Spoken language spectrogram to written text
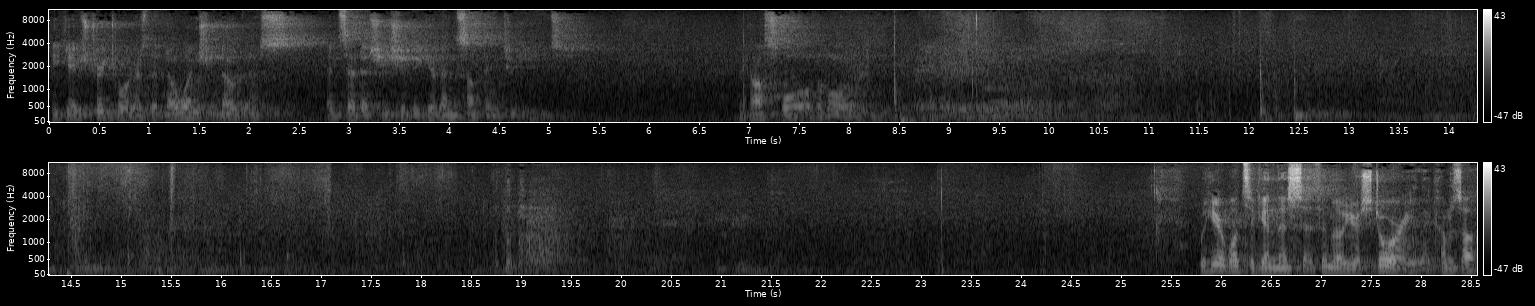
He gave strict orders that no one should know this, and said that she should be given something to eat. The Gospel of the Lord. We hear once again this familiar story that comes up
